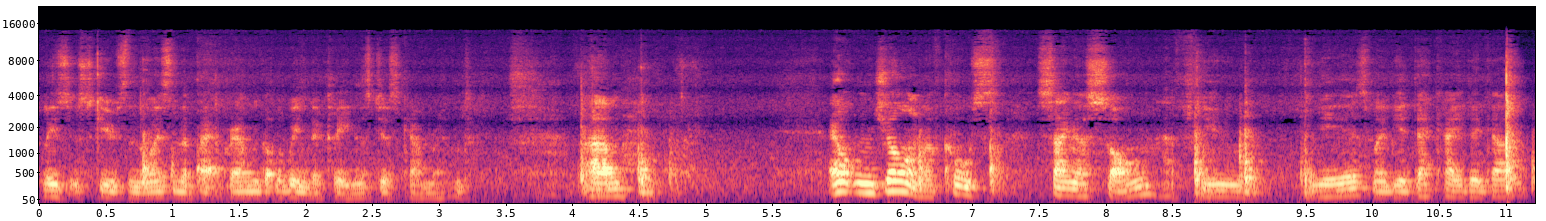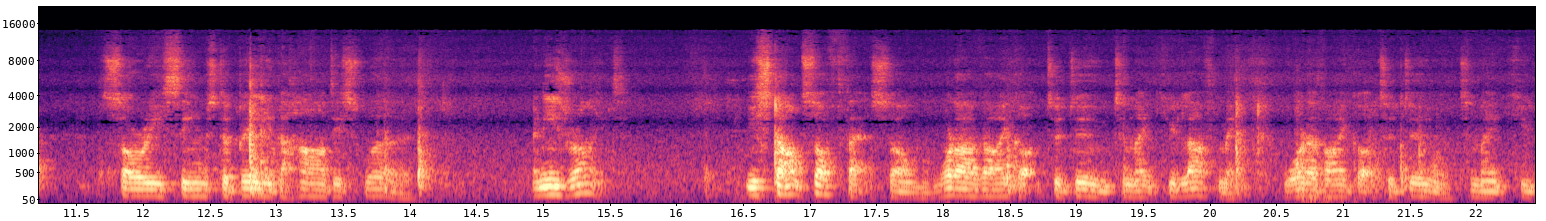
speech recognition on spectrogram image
Please excuse the noise in the background, we've got the window cleaners just come round. Um, Elton John, of course, sang a song a few years, maybe a decade ago. Sorry seems to be the hardest word. And he's right. He starts off that song, What have I got to do to make you love me? What have I got to do to make you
